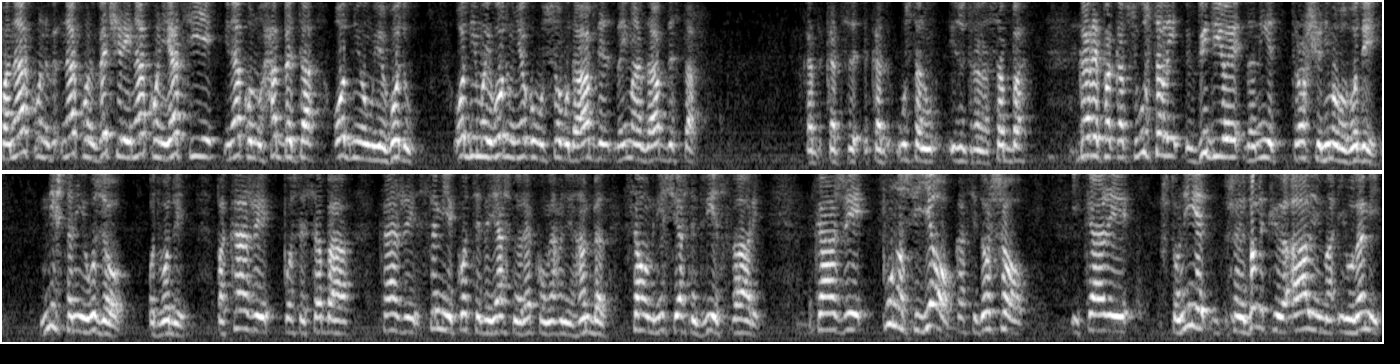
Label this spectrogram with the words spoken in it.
pa nakon, nakon večere i nakon jacije i nakon muhabbeta odnio mu je vodu. Odnio mu je vodu u njegovu sobu da, abde, da ima za abdesta kad, kad, se, kad ustanu izutra na sabba. Kaže pa kad su ustali vidio je da nije trošio nimalo vode. Ništa nije uzeo od vode. Pa kaže posle sabba, kaže sve mi je kod tebe jasno rekao Mehmed Hanbel, samo mi nisu jasne dvije stvari. Kaže puno si jeo kad si došao i kaže što nije što je dolikio alima i ulemi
